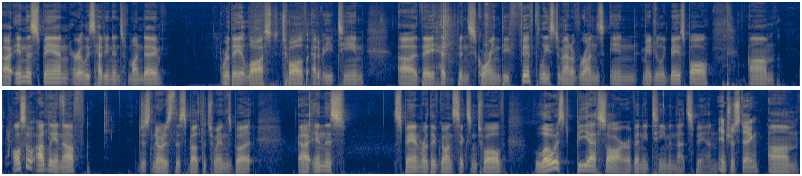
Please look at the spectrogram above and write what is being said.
uh, in the span, or at least heading into Monday, where they lost 12 out of 18, uh, they had been scoring the fifth least amount of runs in Major League Baseball. Um, also, oddly enough, just noticed this about the Twins, but uh, in this span where they've gone six and twelve, lowest BSR of any team in that span. Interesting. Um,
